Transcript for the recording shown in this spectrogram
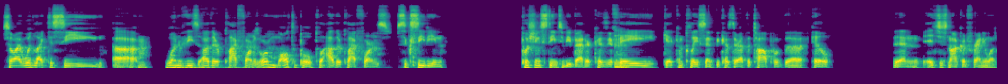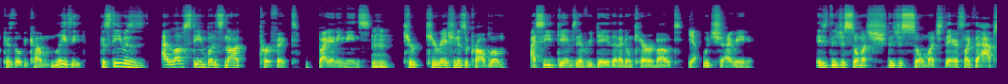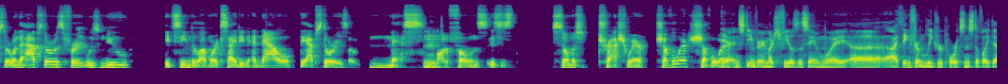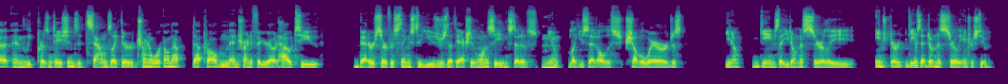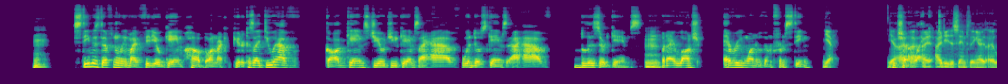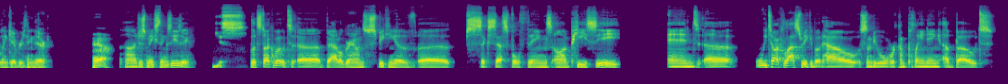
So I would like to see um, one of these other platforms or multiple pl- other platforms succeeding pushing Steam to be better. Because if Mhm. they get complacent because they're at the top of the hill, then it's just not good for anyone because they'll become lazy. Because Steam is, I love Steam, but it's not perfect by any means. Mhm. Cur- curation is a problem. I see games every day that I don't care about. Yeah. Which I mean, is there's just so much. There's just so much there. It's like the App Store. When the App Store was for it was new, it seemed a lot more exciting, and now the App Store is a mess Mhm. on phones. It's just so much trashware, shovelware, shovelware. Yeah, and Steam very much feels the same way. Uh, I think from leaked reports and stuff like that, and leaked presentations, it sounds like they're trying to work on that that problem and trying to figure out how to better surface things to users that they actually want to see instead of you know, like you said, all this shovelware or just you know games that you don't necessarily int- or games that don't necessarily interest you. Steam is definitely my video game hub on my computer because I do have GOG games, GOG games, I have Windows games, I have Blizzard games, Mhm. but I launch every one of them from Steam. Yeah, Which I, I I. Do the same thing. I, I link everything there. Yeah. Uh, just makes things easy. Yes. Let's talk about uh, Battlegrounds. Speaking of uh, successful things on PC, and uh, we talked last week about how some people were complaining about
